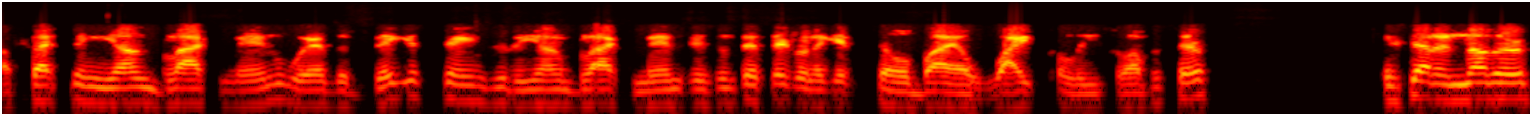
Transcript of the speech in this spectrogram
affecting young black men, where the biggest danger to young black men isn't that they're going to get killed by a white police officer. It's that another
